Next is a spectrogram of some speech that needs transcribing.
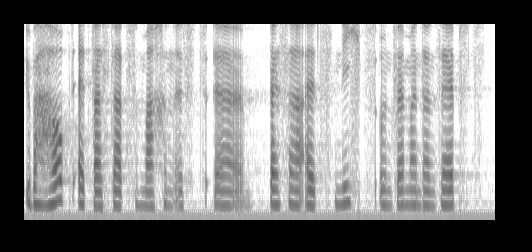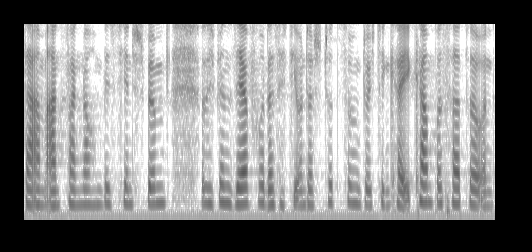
überhaupt etwas da zu machen ist äh, besser als nichts und wenn man dann selbst da am Anfang noch ein bisschen schwimmt. Also ich bin sehr froh, dass ich die Unterstützung durch den KI Campus hatte und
